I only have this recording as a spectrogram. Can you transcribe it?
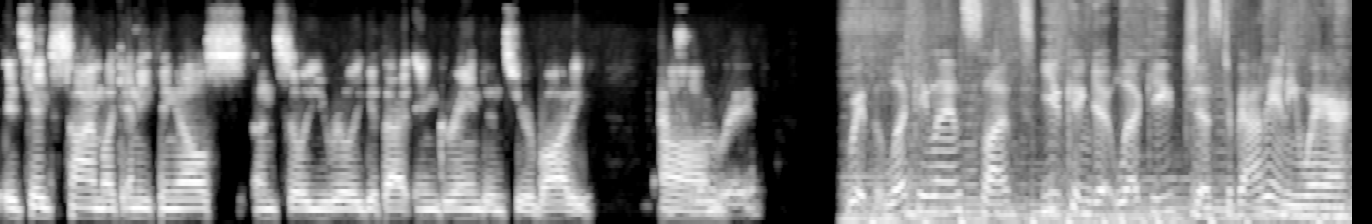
it takes time like anything else until you really get that ingrained into your body. Um, Absolutely. Um, With Lucky Land slots, you can get lucky just about anywhere.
